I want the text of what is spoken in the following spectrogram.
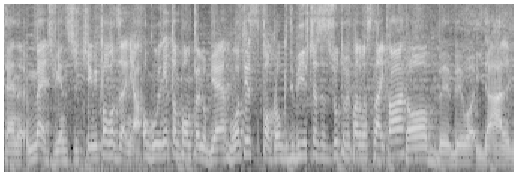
ten mecz, więc życzcie mi powodzenia. Ogólnie tą pompę lubię, młot jest spoko, gdyby jeszcze ze zrzutu wypadła snajpa, to by było idealnie.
